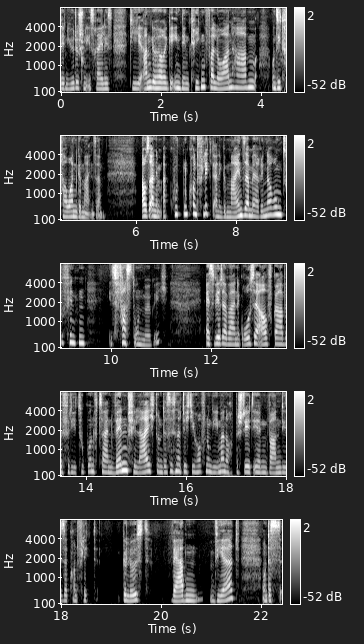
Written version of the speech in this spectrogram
den jüdischen Israelis, die Angehörige in den Kriegen verloren haben und sie trauern gemeinsam. Aus einem akuten Konflikt eine gemeinsame Erinnerung zu finden, ist fast unmöglich. Es wird aber eine große Aufgabe für die Zukunft sein, wenn vielleicht, und das ist natürlich die Hoffnung, die immer noch besteht, irgendwann dieser Konflikt gelöst werden wird. Und das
